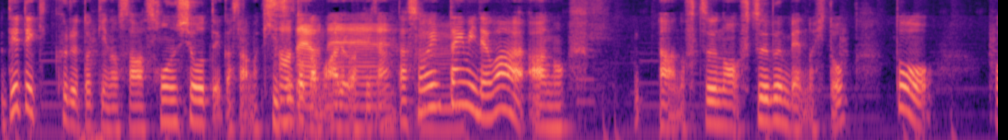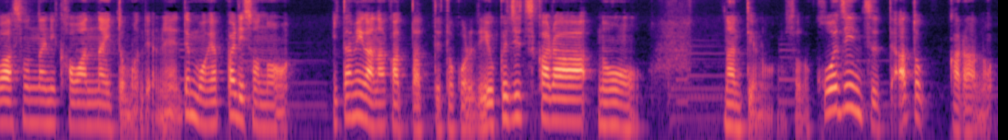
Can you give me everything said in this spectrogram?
出てくる時のさ、損傷というかさ、まあ、傷とかもあるわけじゃん。そうだそういった意味では、あの、あの、普通の、普通分娩の人とはそんなに変わんないと思うんだよね。でもやっぱりその、痛みがなかったってところで、翌日からの、なんていうの、その、後陣痛って後からの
